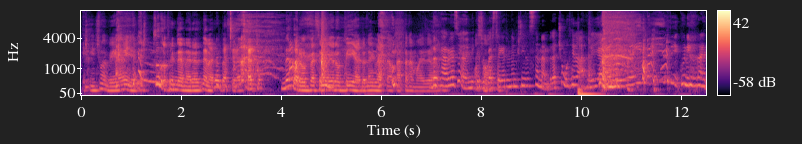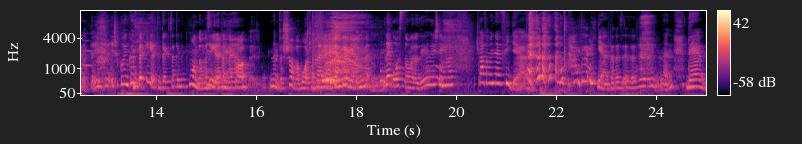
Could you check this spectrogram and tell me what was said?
és nincs van véleményed, és tudod, hogy nem erről, nem erről beszélsz. Tehát nem arról beszél, hogy a BL-ben megvette a Tatanen majd. De akár az olyan, hogy miközben beszélgetünk, nem is néz a szemembe, de csomót, hogy látom, hogy rájött, és akkor én közben értitek, tehát én itt mondom az életemnek a, nem tudom, sava, meg- megosztom vele az érzéseimet, és látom, hogy nem figyel. Hát de igen, tehát ez, ez, ez nem, de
